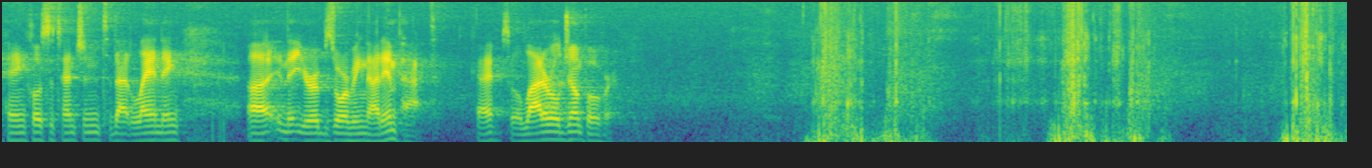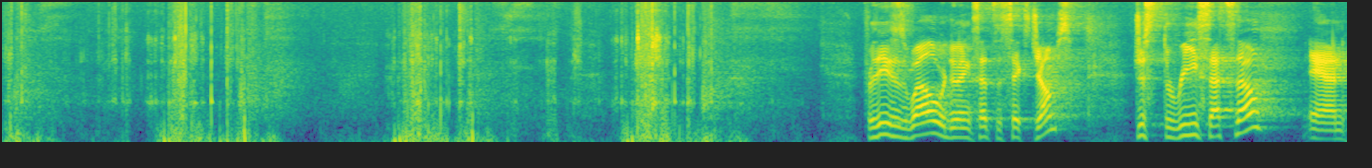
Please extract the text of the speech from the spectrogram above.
paying close attention to that landing uh, in that you're absorbing that impact. Okay, so a lateral jump over. For these as well, we're doing sets of six jumps. Just three sets though, and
